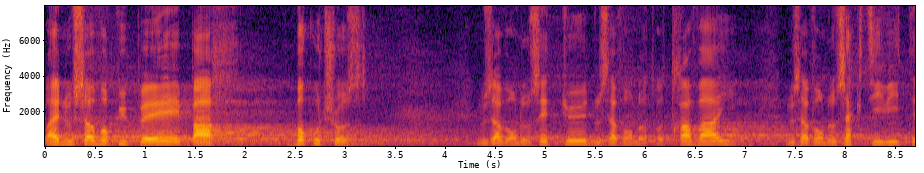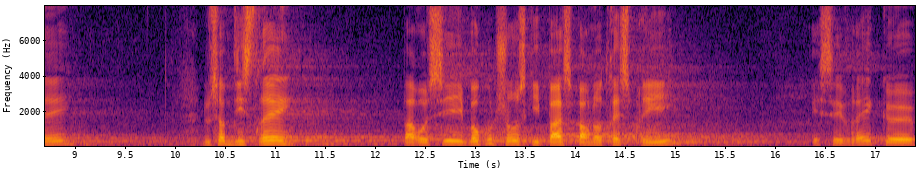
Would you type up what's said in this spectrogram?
ben, nous sommes occupés par beaucoup de choses. Nous avons nos études, nous avons notre travail, nous avons nos activités. Nous sommes distraits par aussi beaucoup de choses qui passent par notre esprit. Et c'est vrai que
